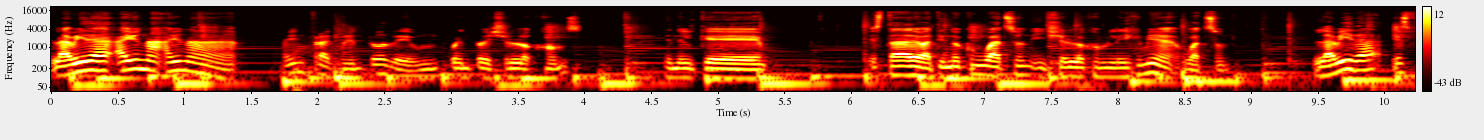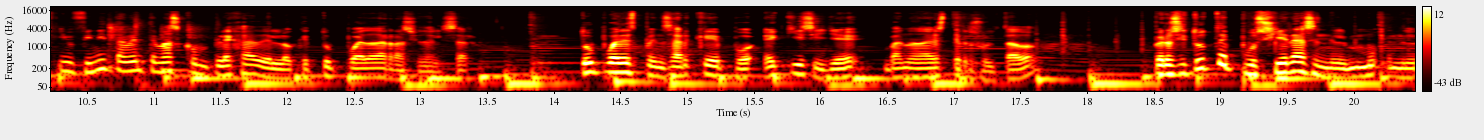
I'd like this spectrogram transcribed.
La vida, hay una, hay una, hay un fragmento de un cuento de Sherlock Holmes en el que estaba debatiendo con Watson y Sherlock Holmes le dije, mira, Watson, la vida es infinitamente más compleja de lo que tú puedas racionalizar. Tú puedes pensar que por X y Y van a dar este resultado, pero si tú te pusieras en, el, en,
